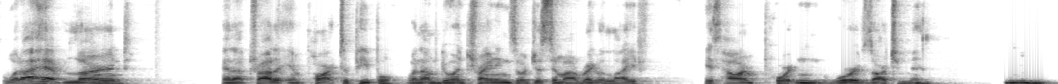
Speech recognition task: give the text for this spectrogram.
what I have learned and I try to impart to people when I'm doing trainings or just in my regular life is how important words are to men.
